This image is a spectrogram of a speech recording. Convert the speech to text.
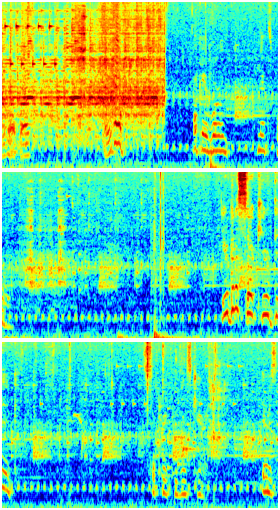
reward back. Okay, world. Next world. You're gonna suck your dick. So creepy and scary. There is it.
